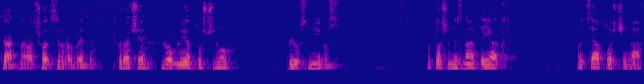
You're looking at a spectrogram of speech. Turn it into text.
Так, народ, що цим робити? Коротше, роблю я площину плюс-мінус. Ото, що не знаєте, як оця площина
